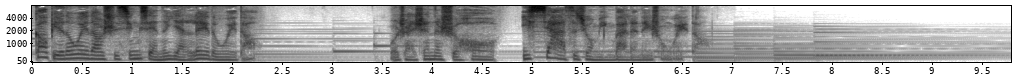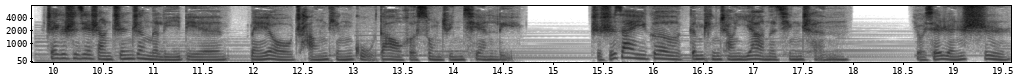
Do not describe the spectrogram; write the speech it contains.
告别的味道是新鲜的眼泪的味道。我转身的时候，一下子就明白了那种味道。这个世界上真正的离别，没有长亭古道和送君千里，只是在一个跟平常一样的清晨，有些人事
